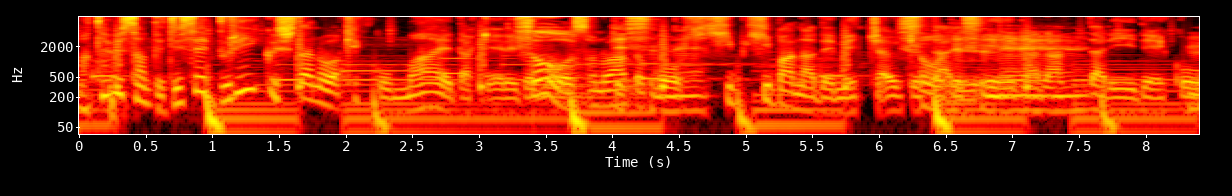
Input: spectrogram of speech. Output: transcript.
又吉さんって実際ブレイクしたのは結構前だけれども、そうの後こうひ火花でめっちゃ受けそたり、ね映画だったりでこうう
